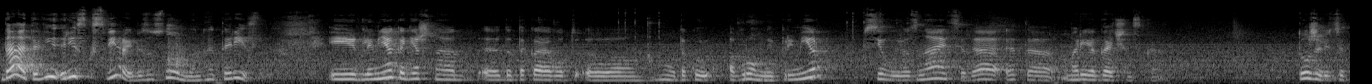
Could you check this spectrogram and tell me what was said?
Да, это риск с верой, безусловно, но это риск. И для меня, конечно, это такая вот, э, ну, такой огромный пример, все вы ее знаете, да, это Мария Гачинская. Тоже ведь это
